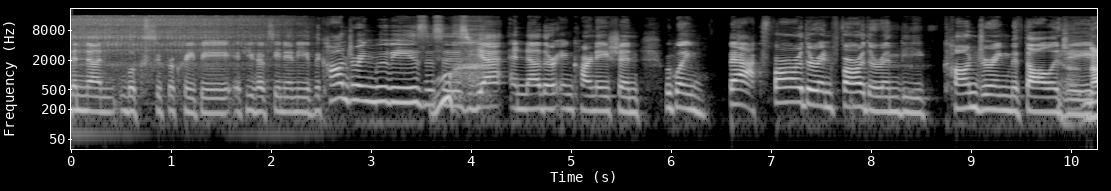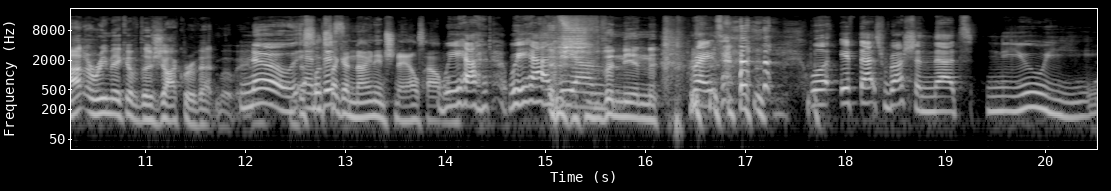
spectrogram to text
The Nun looks super creepy. If you have seen any of the Conjuring movies, this is yet another incarnation. We're going back farther and farther in the Conjuring mythology. Not a remake of the Jacques Rivette movie. no, This looks this, like a Nine Inch Nails album. we had we had the um, The Nin. right. well, if that's Russian, that's Nui.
